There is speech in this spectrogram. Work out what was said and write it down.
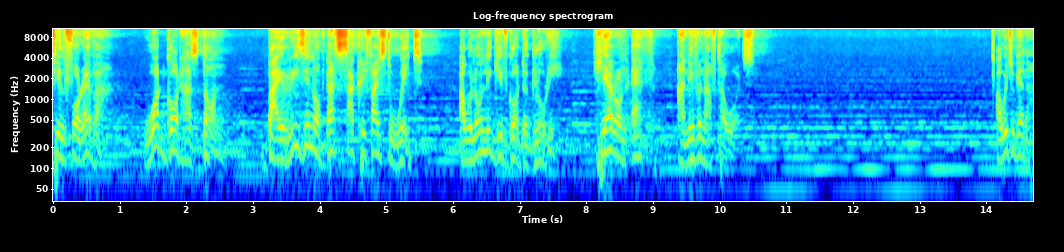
till forever, what God has done by reason of that sacrifice to wait, I will only give God the glory here on earth and even afterwards. Are we together?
